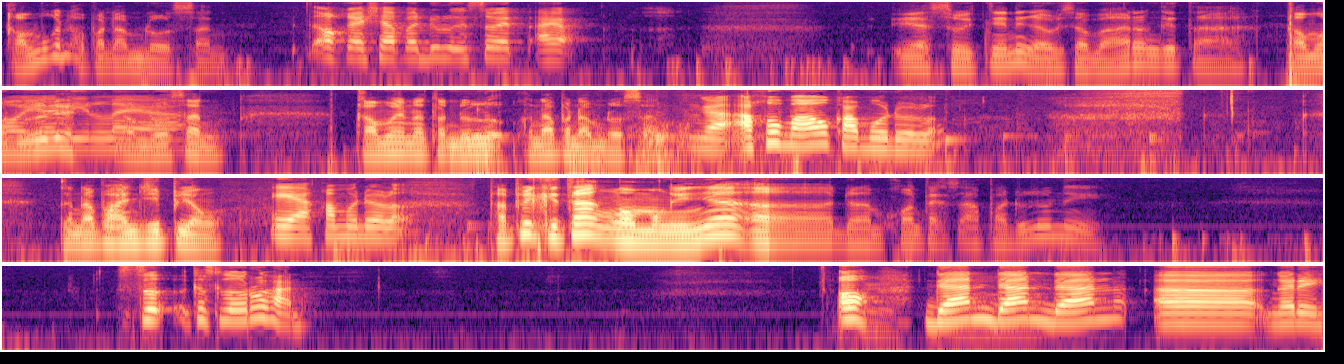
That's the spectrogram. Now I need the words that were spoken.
Kamu kenapa namdosan? Oke, siapa dulu? Sweet, ayo. Ya sweetnya ini nggak bisa bareng kita. Kamu Oh, dulu ya, deh, delay ya. namdosan. Kamu yang nonton dulu. Kenapa namdosan? Enggak, aku mau kamu dulu. Kenapa Han Jipyong? Iya, kamu dulu. Tapi kita ngomonginnya eh, dalam konteks apa dulu nih? Se- keseluruhan. Oh, dan Eh, dan dan eh nggak deh,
